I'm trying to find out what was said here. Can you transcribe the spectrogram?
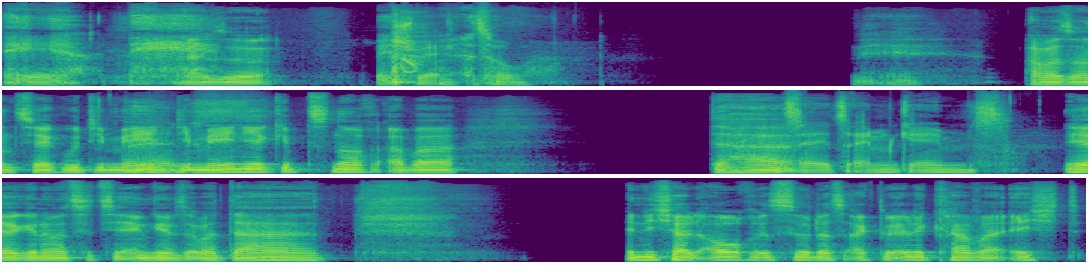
Nee, nee. Also. Schwer, also. Nee. Aber sonst ja gut, die, Man die Mania gibt es noch, aber da. Das ist ja jetzt M-Games. Ja, genau, das ist jetzt die M-Games, aber da finde ich halt auch, ist so das aktuelle Cover echt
